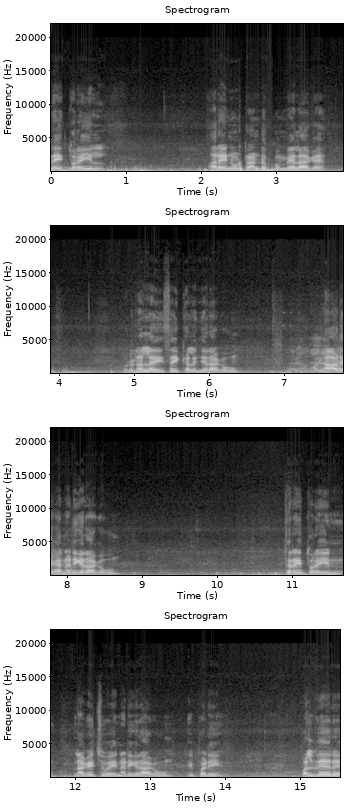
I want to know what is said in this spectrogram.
திரைத்துறையில் அரை நூற்றாண்டுக்கும் மேலாக ஒரு நல்ல இசை கலைஞராகவும் நாடக நடிகராகவும் திரைத்துறையின் நகைச்சுவை நடிகராகவும் இப்படி பல்வேறு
